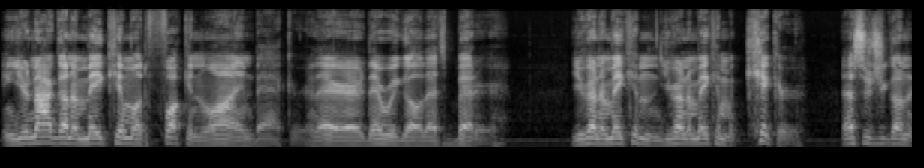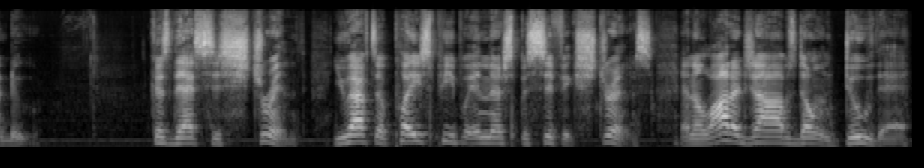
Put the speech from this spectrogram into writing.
and you're not gonna make him a fucking linebacker. There, there we go. That's better. You're gonna make him. You're gonna make him a kicker. That's what you're gonna do, because that's his strength. You have to place people in their specific strengths, and a lot of jobs don't do that.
